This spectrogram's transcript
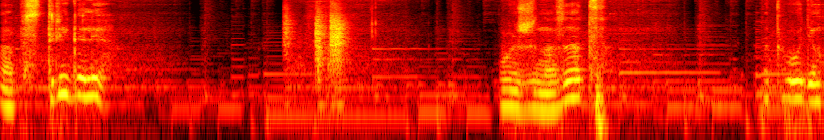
Обстригали. Вожжи назад отводим.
